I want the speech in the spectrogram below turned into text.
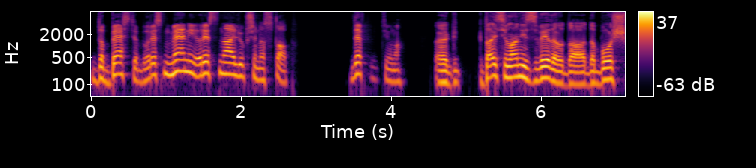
da best je bil, res meni res najljubši nastop. Definitivno. G- kdaj si lani izvedel, da, da boš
